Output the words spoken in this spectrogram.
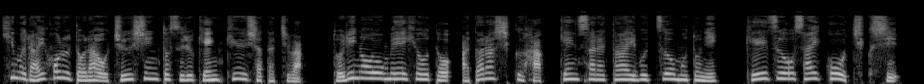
キム・ライホルトらを中心とする研究者たちは、鳥の王名表と新しく発見された遺物をもとに、系図を再構築し、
